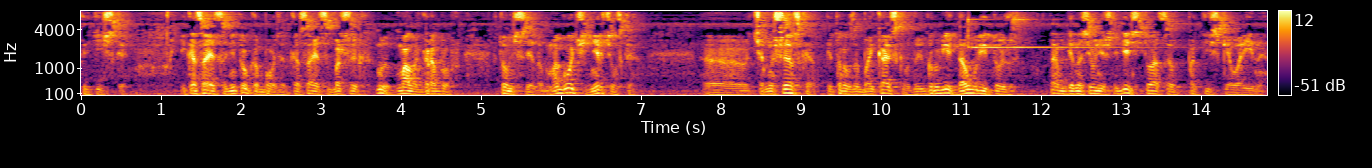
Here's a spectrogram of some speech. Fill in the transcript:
критическая. И касается не только Борзи, это касается больших, ну, малых городов, Том числе там, Могочи, Нерчинска, э, Чернышевска, Петров-Забайкальского, да и других, Даурии тоже. Там, где на сегодняшний день ситуация практически аварийная.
